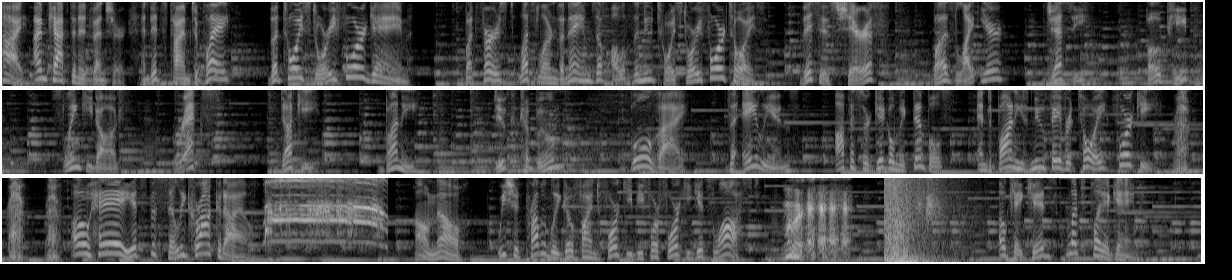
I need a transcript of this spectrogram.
Hi, I'm Captain Adventure, and it's time to play the Toy Story 4 game. But first, let's learn the names of all of the new Toy Story 4 toys. This is Sheriff, Buzz Lightyear, Jessie, Bo Peep, Slinky Dog, Rex, Ducky, Bunny, Duke Caboom, Bullseye, the Aliens, Officer Giggle McDimples, and Bonnie's new favorite toy, Forky. Oh, hey, it's the silly crocodile. Oh no, we should probably go find Forky before Forky gets lost. okay, kids, let's play a game.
